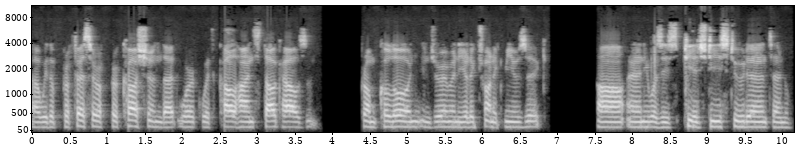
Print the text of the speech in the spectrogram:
uh, with a professor of percussion that worked with Karlheinz Stockhausen from Cologne in Germany, electronic music. Uh, and he was his PhD student. And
